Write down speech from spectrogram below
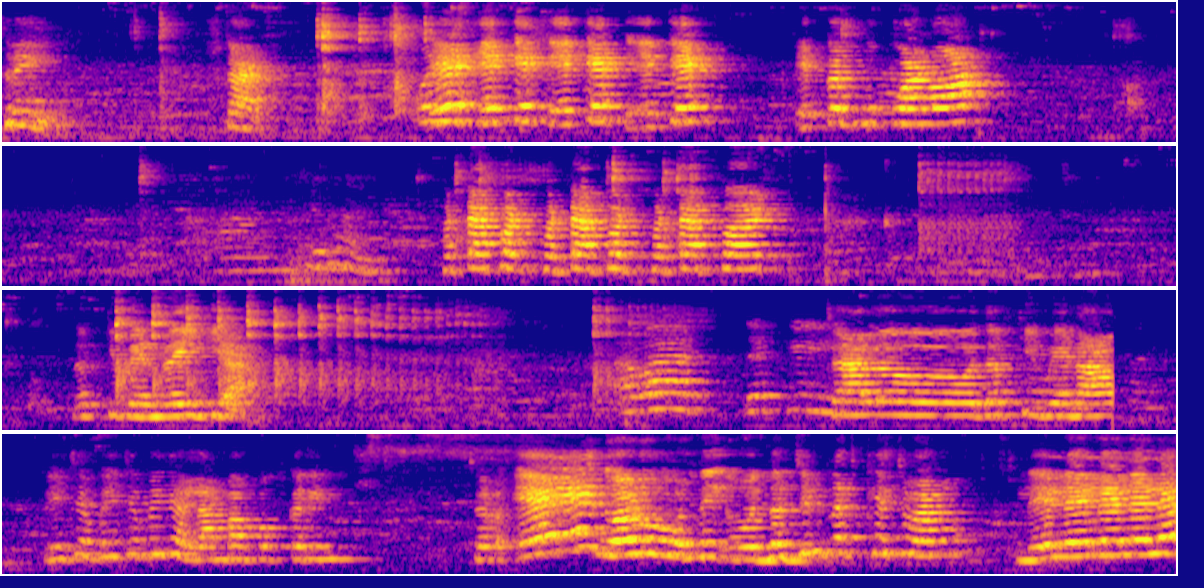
થ્રી સ્ટાર્ટ એક એક એક એક એક એક. એક જ મૂકવાનો ફટાફટ ફટાફટ ફટાફટ. દક્કી બેન રહી ગયા. ચાલો દક્કી બેન આવો. બીજા બીજા બીજા, લાંબા પગ કરીને. ચલો, એ દોડું નજીક નથી ખેંચવાનું. લે લે લે લે લે.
